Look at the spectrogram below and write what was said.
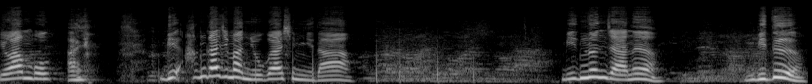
요한복 아니 미- 한 가지만 요구하십니다. 믿는 자는 믿음.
